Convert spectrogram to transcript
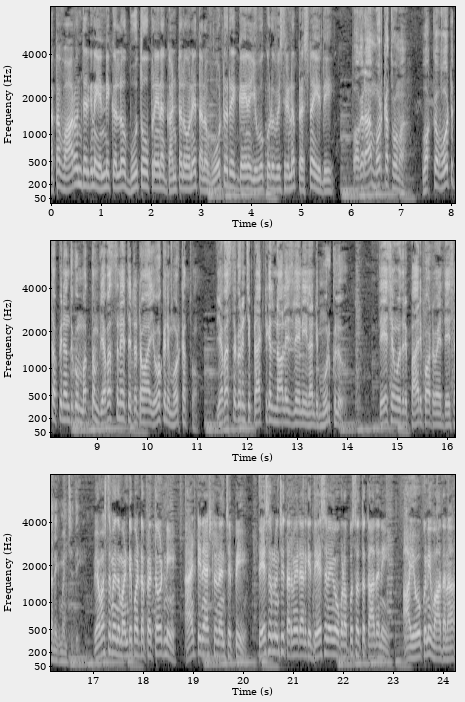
గత వారం జరిగిన ఎన్నికల్లో బూత్ ఓపెన్ అయిన గంటలోనే తన ఓటు రెగ్గైన యువకుడు విసిరిన ప్రశ్న ఇది. పొగరా మూర్ఖత్వమా? ఒక్క ఓటు తప్పినందుకు మొత్తం వ్యవస్థనే తిట్టడం ఆ యువకుని మూర్ఖత్వం. వ్యవస్థ గురించి ప్రాక్టికల్ నాలెడ్జ్ లేని ఇలాంటి మూర్ఖులు దేశం వదిలి పారిపోవటమే దేశానికి మంచిది. వ్యవస్థ మీద మండిపడ్డ ప్రతోడిని యాంటీ నేషనల్ అని చెప్పి దేశం నుంచి తరిమేయడానికి దేశమేమి ఒక డప్పు సొత్తు కాదని ఆ యువకుని వాదన.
